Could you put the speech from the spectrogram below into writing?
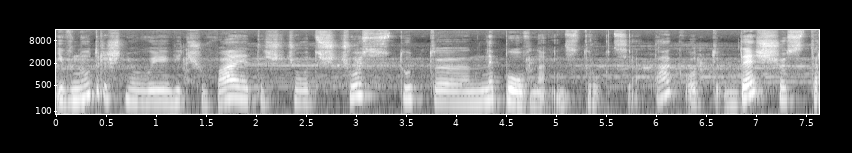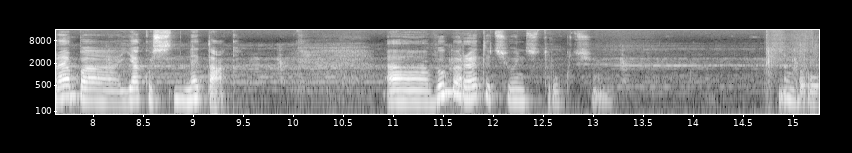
і внутрішньо ви відчуваєте, що от щось тут е, неповна інструкція, так? От де щось треба якось не так. Ви берете цю інструкцію. Ну, беру,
